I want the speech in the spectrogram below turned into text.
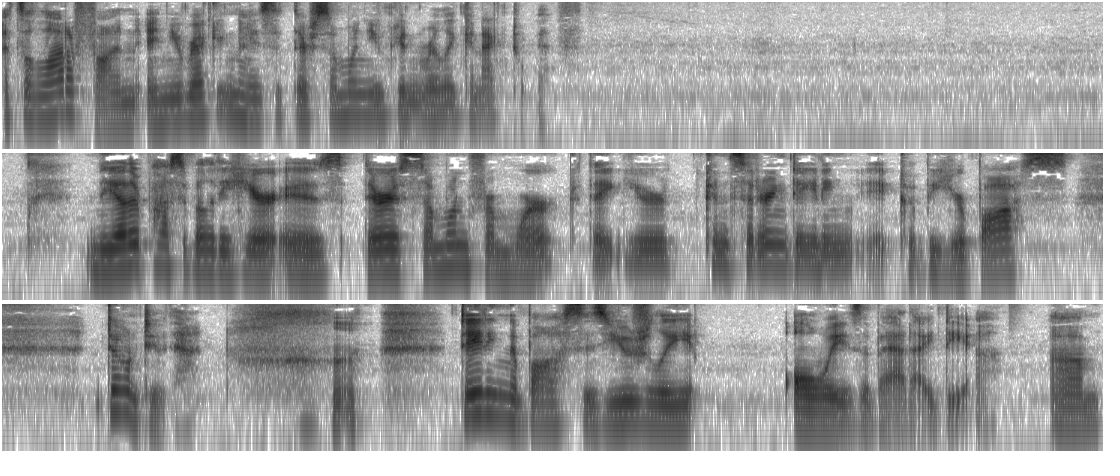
It's a lot of fun, and you recognize that there's someone you can really connect with. The other possibility here is there is someone from work that you're considering dating. It could be your boss. Don't do that. dating the boss is usually always a bad idea. Um,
